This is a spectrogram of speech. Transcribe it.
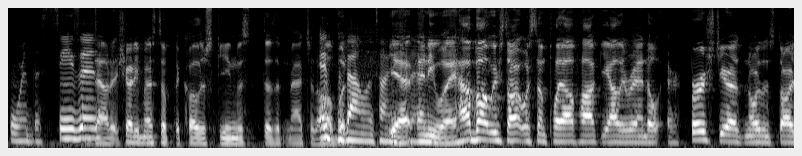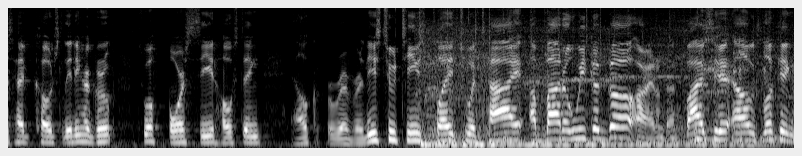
for the season. Doubt it. She already messed up the color scheme. This doesn't match at all. It's but Valentine's yeah, Day. anyway, how about we start with some playoff hockey? Ali Randall, her first year as Northern Stars head coach, leading her group to a four seed hosting Elk River. These two teams played to a tie about a week ago. All right, I'm done. Five-seeded Elks looking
